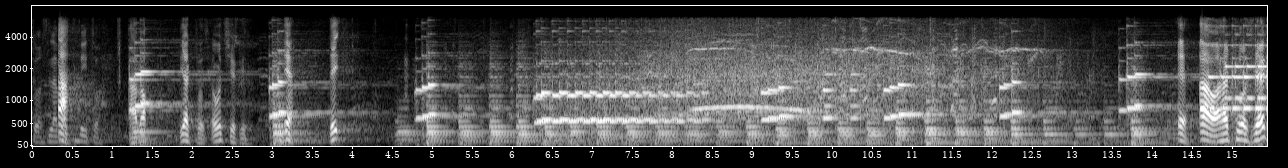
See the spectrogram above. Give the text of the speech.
تۆز لەبەر دڵی تۆ. ئاڵە یەک تۆز. ئەوە چێکی دەی. ئاوا هەر تۆزێک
